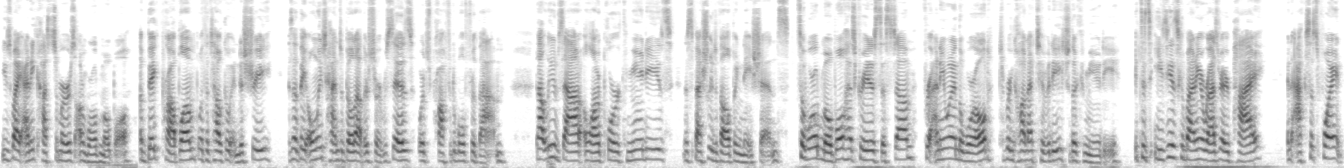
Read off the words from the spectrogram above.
used by any customers on World Mobile. A big problem with the telco industry is that they only tend to build out their services where it's profitable for them that leaves out a lot of poorer communities, and especially developing nations. So World Mobile has created a system for anyone in the world to bring connectivity to their community. It's as easy as combining a Raspberry Pi an access point,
